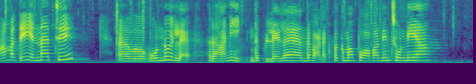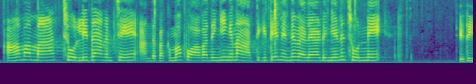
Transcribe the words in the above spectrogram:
ஆமாத்தே என்னாச்சு? ஒன்றும் இல்லை. ராணி இந்த பிள்ளைல அந்த வடக்கு பக்கமாக போவானேன்னு சொன்னியா? ஆமாம்மா சொல்லி தான் வச்சேன் அந்த பக்கமாக போவாதீங்க இங்கே ஆற்றிக்கிட்டே நின்று விளையாடுங்கன்னு சொன்னேன். எடி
